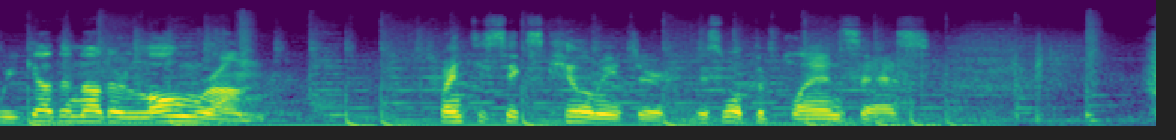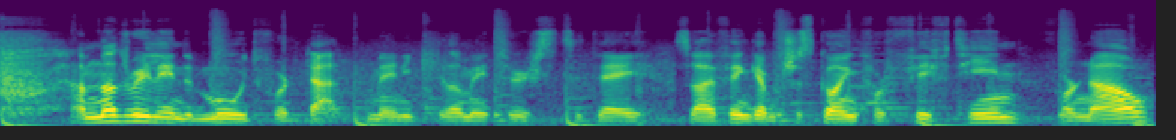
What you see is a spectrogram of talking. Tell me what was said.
we got another long run. 26 kilometer is what the plan says. I'm not really in the mood for that many kilometers today. So I think I'm just going for 15 for now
